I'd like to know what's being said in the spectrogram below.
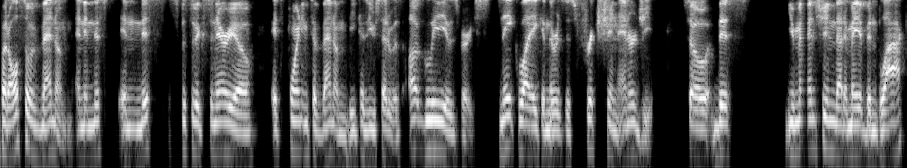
but also venom. And in this in this specific scenario, it's pointing to venom because you said it was ugly, it was very snake-like, and there was this friction energy. So this you mentioned that it may have been black,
